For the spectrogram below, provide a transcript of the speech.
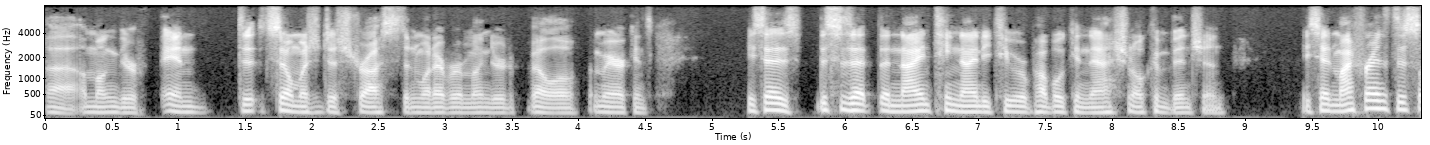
uh, among their and so much distrust and whatever among their fellow Americans. He says this is at the 1992 Republican National Convention. He said, "My friends, this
